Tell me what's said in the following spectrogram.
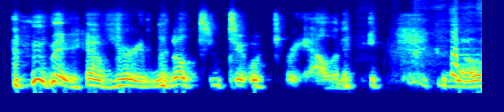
may have very little to do with reality. You know,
